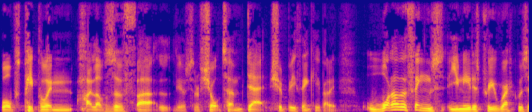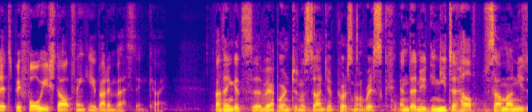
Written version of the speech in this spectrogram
well, people in high levels of uh, you know, sort of short-term debt should be thinking about it. What other things you need as prerequisites before you start thinking about investing, Kai? I think it's uh, very important to understand your personal risk, and then you need to help someone needs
